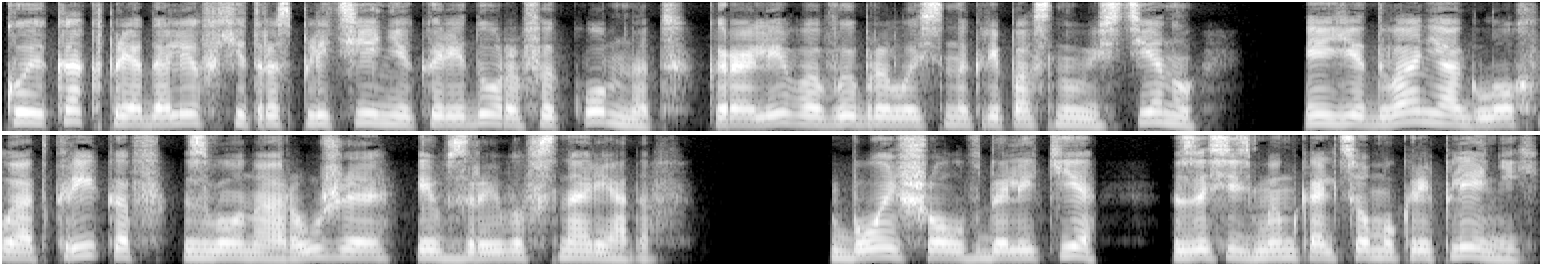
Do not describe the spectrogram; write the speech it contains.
Кое-как преодолев хитросплетение коридоров и комнат, королева выбралась на крепостную стену и едва не оглохла от криков, звона оружия и взрывов снарядов. Бой шел вдалеке, за седьмым кольцом укреплений,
